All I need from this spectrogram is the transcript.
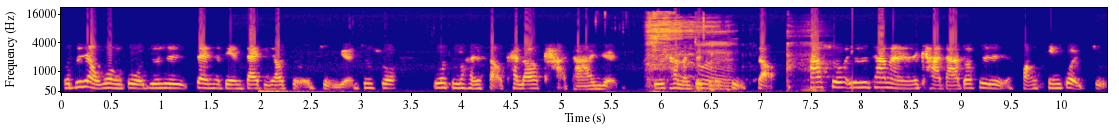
我之前有问过，就是在那边待比较久的组员，就是说。我怎么很少看到卡达人？就是他们这个护照，他说就是他们卡达都是皇亲贵族，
